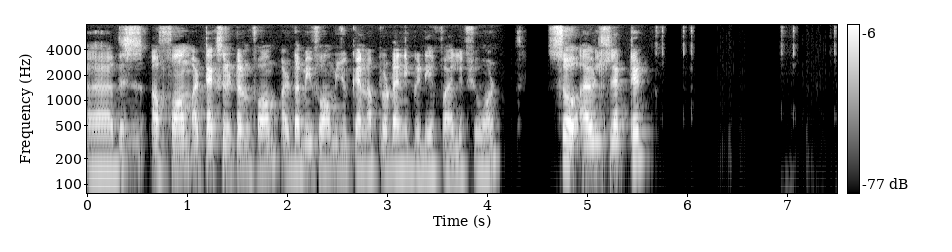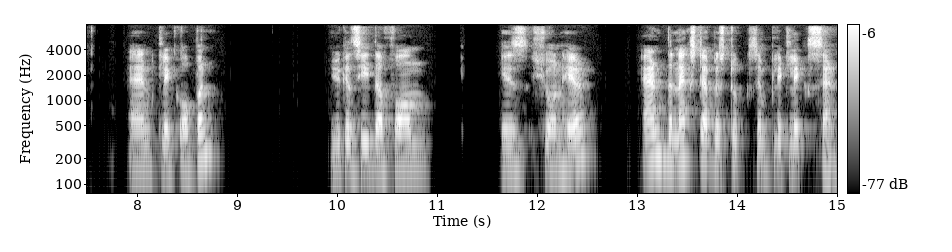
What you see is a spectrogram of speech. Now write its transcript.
uh, this is a form a text return form a dummy form. You can upload any pdf file if you want. So i will select it and click open. You can see the form is shown here. And the next step is to simply click send.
